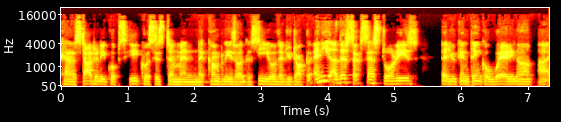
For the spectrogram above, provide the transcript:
kind of startup ecosystem and the companies or the CEOs that you talk to, any other success stories that you can think of where, you know, uh,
